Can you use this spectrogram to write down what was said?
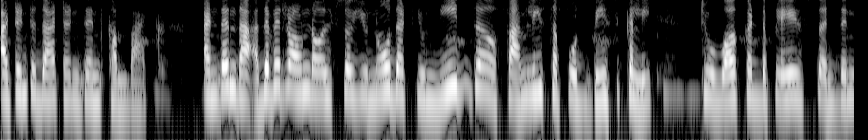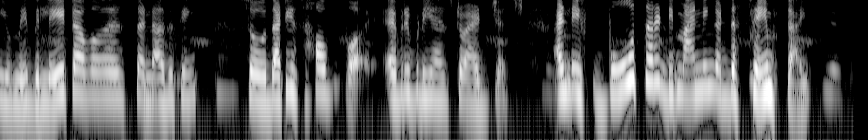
attend to that and then come back. And then the other way around also, you know that you need the family support basically to work at the place and then you may be late hours and other things. So that is how uh, everybody has to adjust. And if both are demanding at the same time, Yes.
